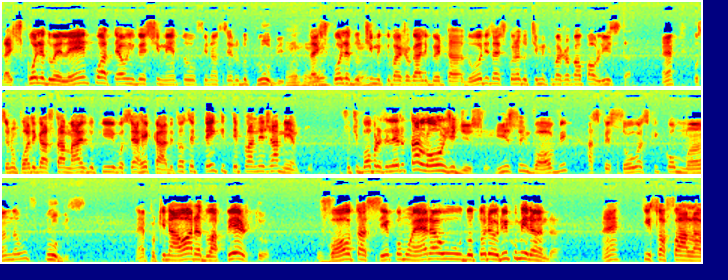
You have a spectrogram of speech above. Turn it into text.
Da escolha do elenco até o investimento financeiro do clube. Uhum, da escolha do uhum. time que vai jogar a Libertadores, da escolha do time que vai jogar o Paulista. Né? Você não pode gastar mais do que você arrecada. Então você tem que ter planejamento. O futebol brasileiro está longe disso. Isso envolve as pessoas que comandam os clubes. Né? Porque na hora do aperto, volta a ser como era o doutor Eurico Miranda, né? que só fala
